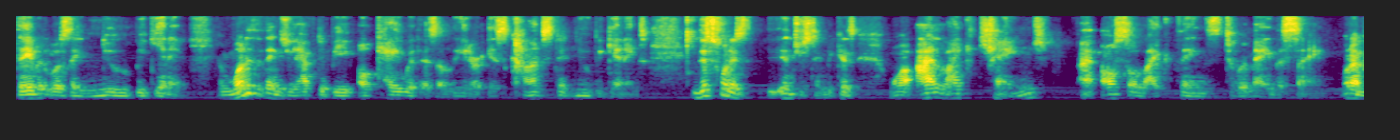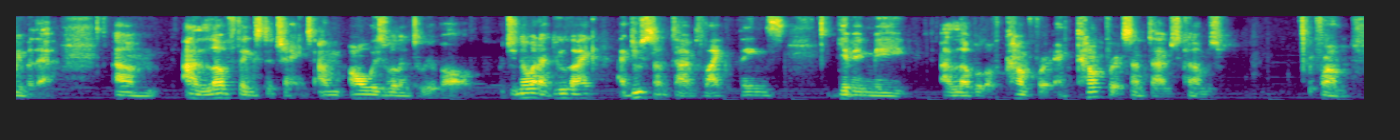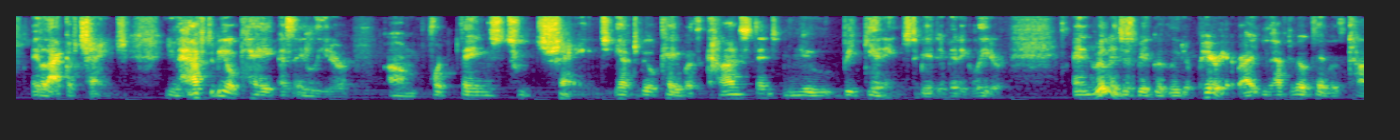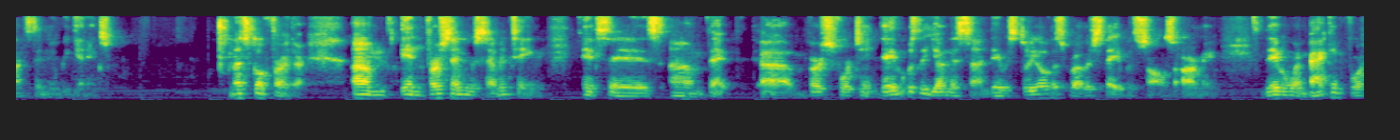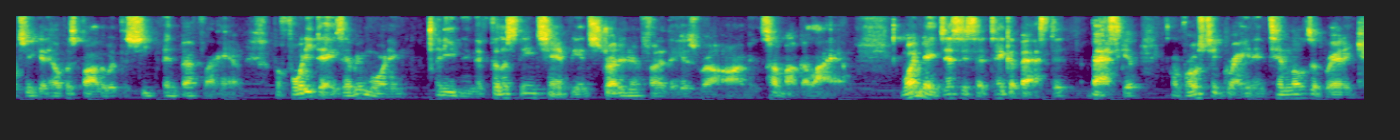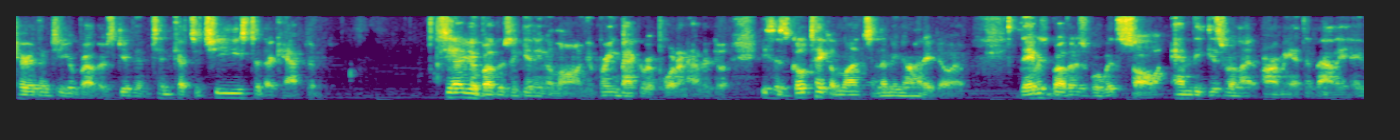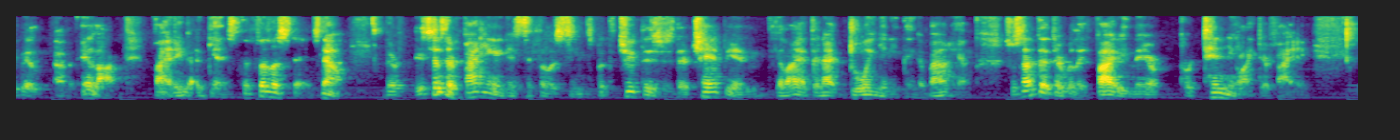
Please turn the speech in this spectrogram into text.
David was a new beginning. And one of the things you have to be okay with as a leader is constant new beginnings. This one is interesting because while I like change, I also like things to remain the same. What do I mean by that? Um, I love things to change. I'm always willing to evolve. But you know what I do like? I do sometimes like things giving me a level of comfort, and comfort sometimes comes from a lack of change. You have to be okay as a leader um, for things to change. You have to be okay with constant new beginnings to be a Davidic leader and really just be a good leader, period, right? You have to be okay with constant new beginnings. Let's go further. Um, in 1 Samuel 17, it says um, that uh, verse 14 David was the youngest son. David's three oldest brothers stayed with Saul's army. David went back and forth so he could help his father with the sheep in Bethlehem. For 40 days, every morning and evening, the Philistine champion strutted in front of the Israel army. talking about Goliath. One day, Jesse said, Take a basket, basket of roasted grain and 10 loaves of bread and carry them to your brothers. Give them 10 cuts of cheese to their captain See how your brothers are getting along and bring back a report on how they're doing. He says, Go take a lunch and let me know how they're doing. David's brothers were with Saul and the Israelite army at the valley of Elah, fighting against the Philistines. Now, it says they're fighting against the Philistines, but the truth is, is their champion, Goliath, they're not doing anything about him. So it's not that they're really fighting, they are pretending like they're fighting.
